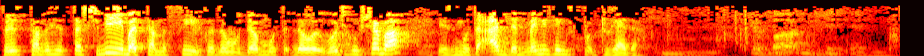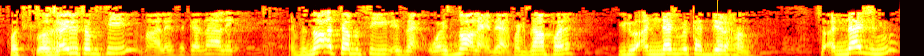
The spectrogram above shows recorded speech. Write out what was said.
so this is tashbih but tamthil because the, the, the, the wajhu shaba is muta'addad many things put together but وغير تمثيل ما ليس كذلك if it's not a tamthil it's like well, it's not like that for example you do an-najm ka dirham so an-najm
